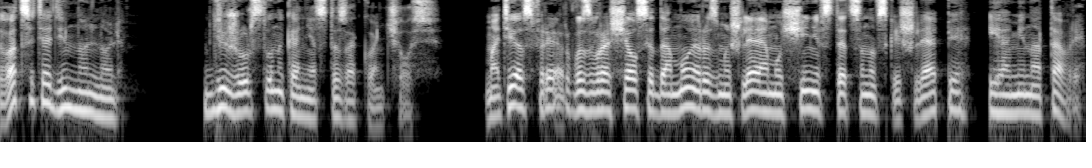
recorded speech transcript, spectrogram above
21.00. Дежурство наконец-то закончилось. Матиас Фрер возвращался домой, размышляя о мужчине в стетсоновской шляпе и о Минотавре.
